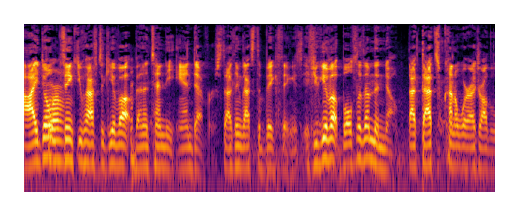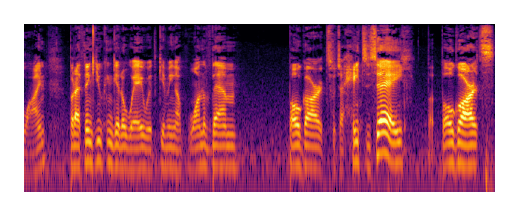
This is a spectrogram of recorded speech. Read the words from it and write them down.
I don't think you have to give up Benintendi and Devers. I think that's the big thing. Is if you give up both of them, then no. That that's kind of where I draw the line. But I think you can get away with giving up one of them, Bogaerts, which I hate to say, but Bogaerts,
